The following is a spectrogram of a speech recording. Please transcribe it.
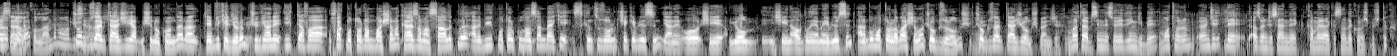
Bir sene var. kullandım ama bir Çok sene güzel var. bir tercih yapmışsın o konuda. Ben tebrik ediyorum. Teşekkür Çünkü hani ilk defa ufak motordan başlamak her zaman sağlıklı. Hani büyük motor kullansan belki sıkıntı zorluk çekebilirsin. Yani o şeyi yol şeyini algılayamayabilirsin. Hani bu motorla başlaman çok güzel olmuş. Çok Evet. güzel bir tercih olmuş bence. Murat abi senin de söylediğin gibi motorun öncelikle az önce seninle kamera arkasında da konuşmuştuk.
